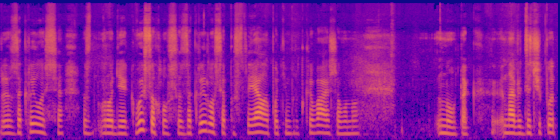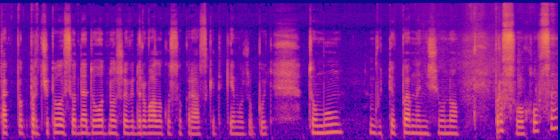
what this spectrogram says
закрилося, вроді як висохло, все закрилося, постояло, потім відкриваєш, а воно ну так навіть зачепи, так причепилося одне до одного, що відривало кусок краски, таке може бути. Тому будьте впевнені, що воно просохло все.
